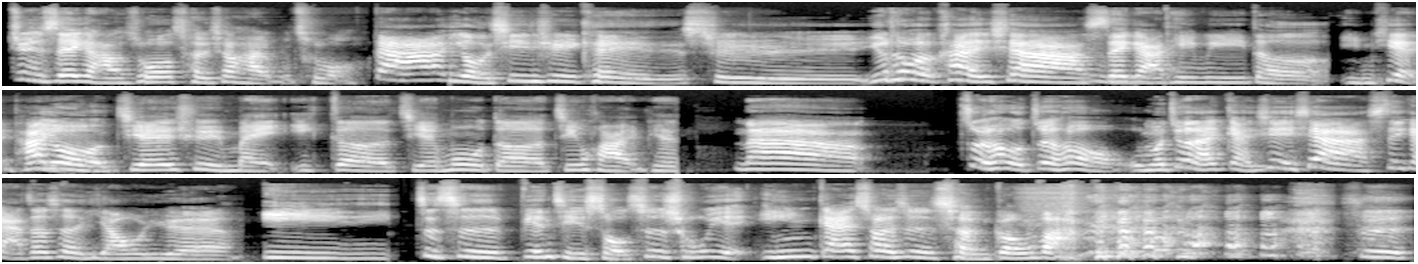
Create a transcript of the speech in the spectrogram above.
据 Sega 说成效还不错，大家有兴趣可以去 YouTube 看一下嗯 Sega TV 的影片，它有接续每一个节目的精华影片。那最后最后，我们就来感谢一下 Sega 这次的邀约，以这次编辑首次出演，应该算是成功吧。是，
